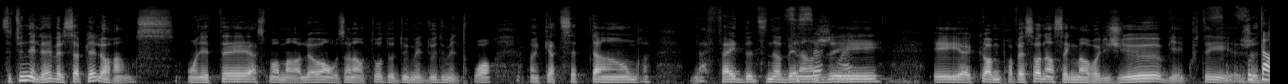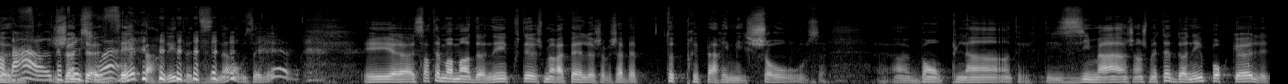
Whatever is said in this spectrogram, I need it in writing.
C'est une élève, elle s'appelait Laurence. On était à ce moment-là, aux alentours de 2002-2003, un 4 septembre, la fête de Dina Bélanger. ouais. Et euh, comme professeur d'enseignement religieux, bien écoutez, je, dev- parles, je devais parler de Dina aux élèves. Et euh, à un certain moment donné, écoutez, je me rappelle, j'avais tout préparé mes choses, euh, un bon plan, des, images. Hein. je m'étais donné pour que, les,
